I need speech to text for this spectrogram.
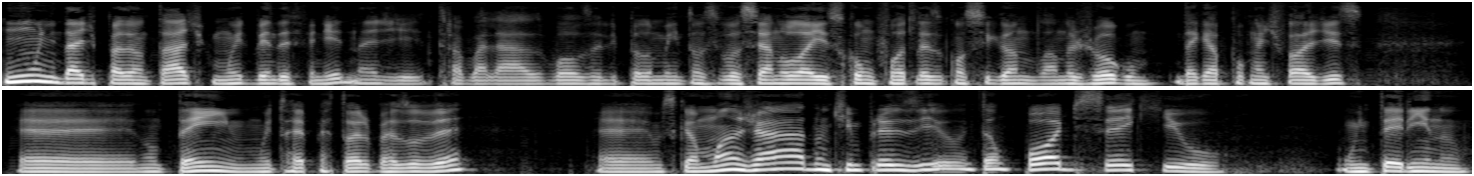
uma unidade de padrão tático muito bem definido, né, de trabalhar as bolas ali pelo meio. Então, se você anula isso, como o Fortaleza conseguiu lá no jogo, daqui a pouco a gente fala disso, é, não tem muito repertório para resolver. É um esquema manjado, um time previsível, então pode ser que o, o interino,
